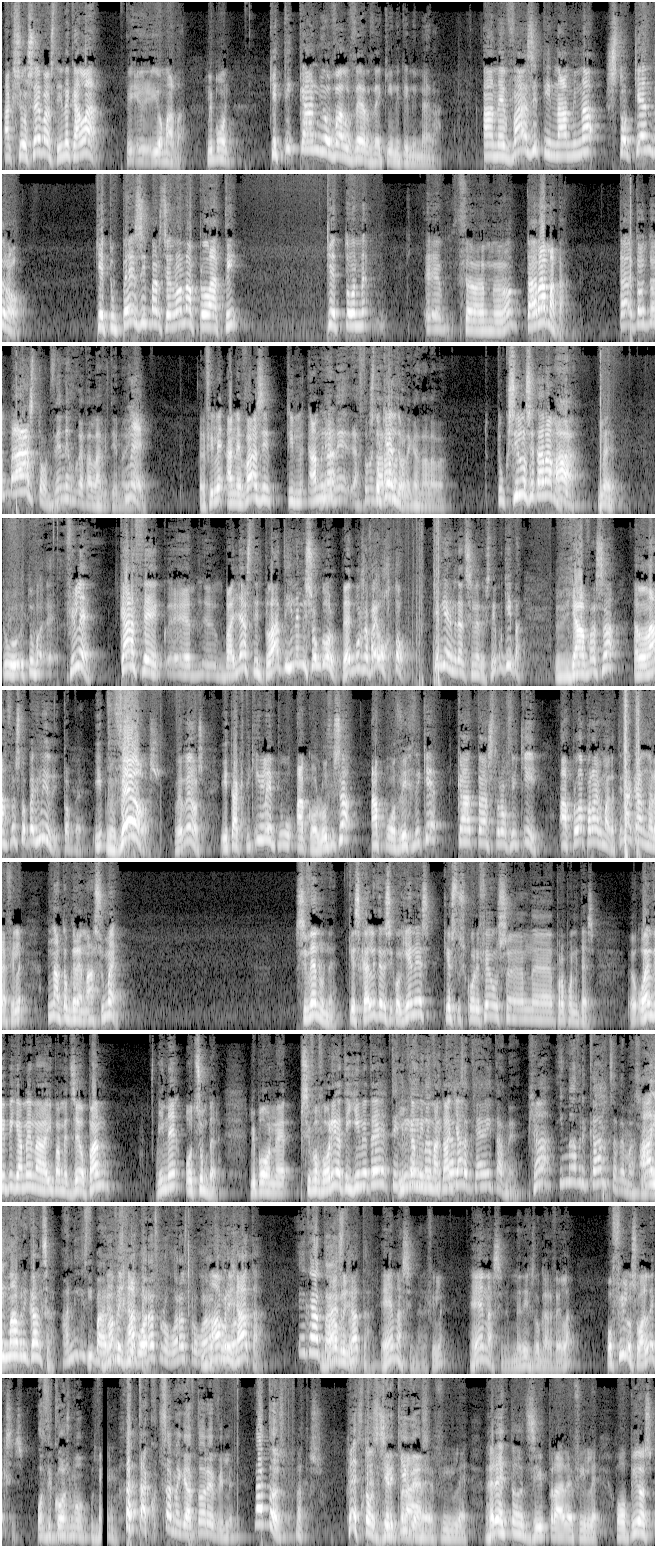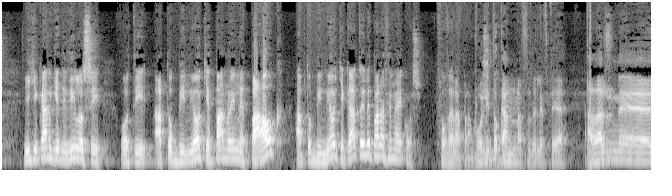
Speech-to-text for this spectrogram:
αξιοσέβαστη, είναι καλά η, η ομάδα. Λοιπόν, και τι κάνει ο Βαλβέρδε εκείνη την ημέρα; Ανεβάζει την άμυνα στο κέντρο και του παίζει η Μπαρσελώνα πλάτη και τον ε, θα, εννοώ, τα ράματα. Τα, το, το, άστον. Δεν έχω καταλάβει τι εννοείς. Ναι. Ρε φίλε, ανεβάζει την άμυνα ναι, ναι, αυτό με στο τα ράματα κέντρο. δεν κατάλαβα. Του ξύλωσε τα ράματα. Α. Ναι. Του, του, ε, φίλε, κάθε ε, ε, μπαλιά στην πλάτη είναι μισό γκολ. Δεν μπορούσε να φάει 8. Και βγαίνει μετά τη συνέντευξη τύπου και είπα, διάβασα λάθος το παιχνίδι. Το είπε. Βεβαίως, βεβαίως. Η τακτική λέει που ακολούθησα αποδείχθηκε καταστροφική. Απλά πράγματα. Τι να κάνουμε ρε φίλε, να τον κρεμάσουμε; Συμβαίνουν και στις καλύτερες οικογένειες και στους κορυφαίους ε, προπονητές. Ο MVP για μένα, είπαμε Τζέο Παν, είναι ο Τσούμπερ. Λοιπόν, ε, ψηφοφορία τι γίνεται, Τελικά λίγα η μαύρη μηνυματάκια. κάλτσα ποια ήτανε; Ποια; Η μαύρη κάλτσα δεν μας Α, η μαύρη κάλτσα. Ανοίγεις Η την μαύρη παρέμβαση, γάτα. προχωράς, προχωράς, Η προχωράς. μαύρη προχωράς. γάτα. Ε, γάτα, Η μαύρη έστω. γάτα. Ένας είναι, ρε φίλε. Ένας είναι. Με δείχνεις τον Καρβέλα. Ο φίλος ο Αλέξης. Ο δικός μου. Ναι. Τα ακούσαμε γι' αυτό ρε φίλε. Νάτος. Να τος σου. Ρε το Τις Τζίπρα, κερκίδες. ρε φίλε. Ρε το Τζίπρα, ρε φίλε. Ο οποίος είχε κάνει και τη δήλωση ότι από τον ποινιό και πάνω είναι ΠΑΟΚ, από τον ποινιό και κάτω είναι Παναθηναϊκός. Φοβερά πράγματα. Πολλοί το κάνουν αυτό τελευταία. Αλλάζουν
